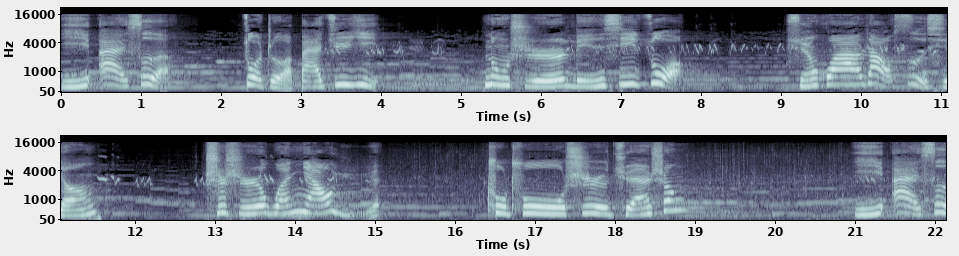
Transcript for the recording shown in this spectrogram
遗爱寺》，作者白居易。弄石临溪坐，寻花绕寺行。时时闻鸟语，处处是泉声。《遗爱寺》，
